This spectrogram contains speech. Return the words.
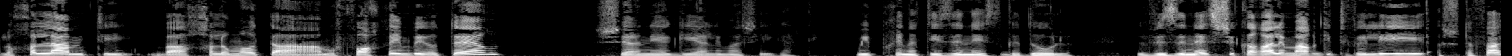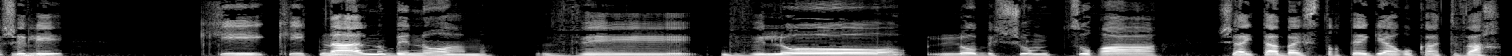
לא חלמתי בחלומות המופרכים ביותר שאני אגיע למה שהגעתי. מבחינתי זה נס גדול. וזה נס שקרה למרגית ולי, השותפה שלי, mm-hmm. כי, כי התנהלנו בנועם. ו... ולא לא בשום צורה שהייתה בה אסטרטגיה ארוכת טווח.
